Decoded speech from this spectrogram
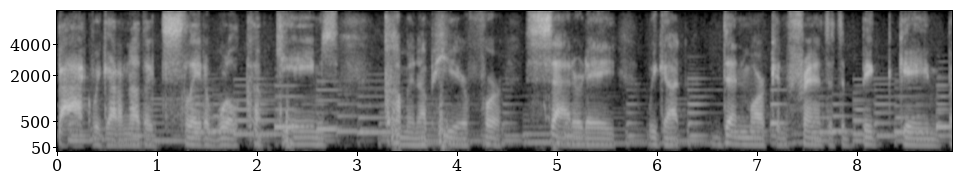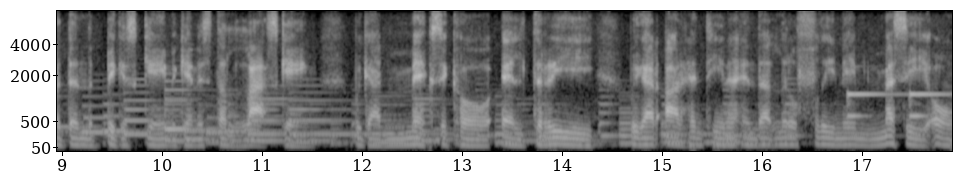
back. We got another slate of World Cup games coming up here for Saturday. We got Denmark and France. It's a big game, but then the biggest game again is the last game. We got Mexico, El Tri. We got Argentina and that little flea named Messi. Oh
